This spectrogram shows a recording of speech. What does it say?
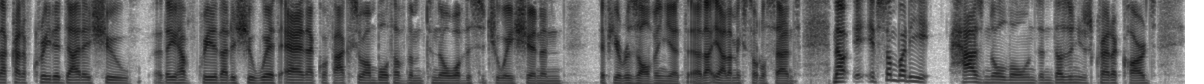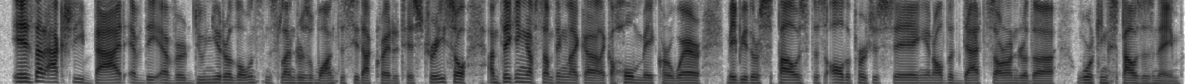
that kind of created that issue uh, that you have created that issue with, and Equifax, you want both of them to know of the situation and if you're resolving it. Uh, that, yeah, that makes total sense. Now, if somebody has no loans and doesn't use credit cards, is that actually bad if they ever do need a loan since lenders want to see that credit history? So I'm thinking of something like a like a homemaker where maybe their spouse does all the purchasing and all the debts are under the working spouse's name.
